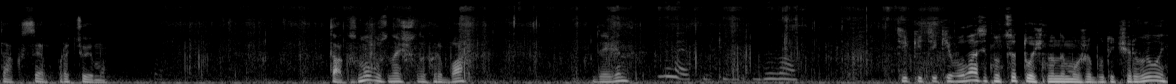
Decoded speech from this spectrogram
Так, все, працюємо. Так, знову знайшли гриба. Де він? Тільки-тільки вилазить, ну це точно не може бути червивий.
